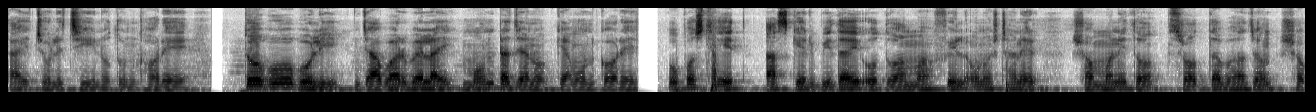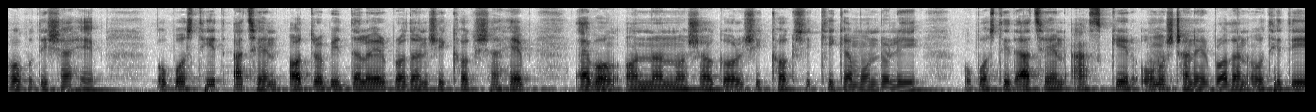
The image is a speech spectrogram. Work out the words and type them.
তাই চলেছি নতুন ঘরে। তবুও বলি, যাবার বেলায় মনটা যেন কেমন করে। উপস্থিত আজকের বিদায় ও দোয়া মাহফিল অনুষ্ঠানের সম্মানিত শ্রদ্ধাভাজন সভাপতি সাহেব। উপস্থিত আছেন অত্র বিদ্যালয়ের প্রধান শিক্ষক সাহেব এবং অন্যান্য সকল শিক্ষক শিক্ষিকা মণ্ডলী। উপস্থিত আছেন আজকের অনুষ্ঠানের প্রধান অতিথি,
